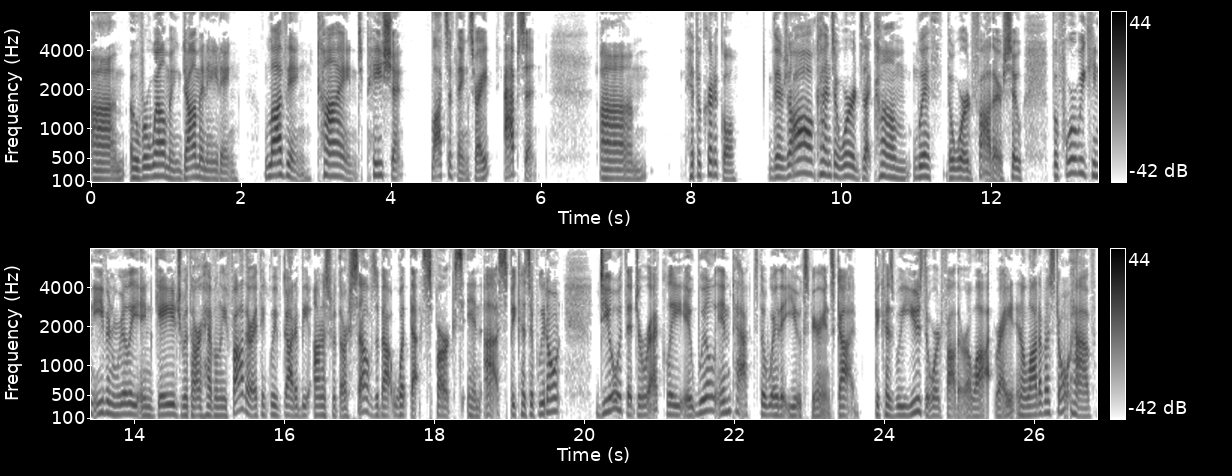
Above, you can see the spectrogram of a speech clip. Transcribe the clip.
um, overwhelming, dominating, loving, kind, patient, lots of things, right? Absent, um, hypocritical. There's all kinds of words that come with the word Father. So before we can even really engage with our Heavenly Father, I think we've got to be honest with ourselves about what that sparks in us. Because if we don't deal with it directly, it will impact the way that you experience God because we use the word father a lot, right? And a lot of us don't have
